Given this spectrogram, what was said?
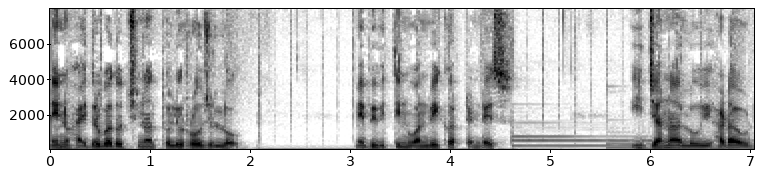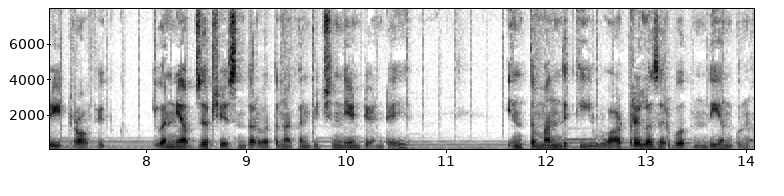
నేను హైదరాబాద్ వచ్చిన తొలి రోజుల్లో maybe within one week or ten days ఈ జనాలు ఈ హడావుడి ట్రాఫిక్ ఇవన్నీ అబ్జర్వ్ చేసిన తర్వాత నాకు అనిపించింది ఏంటి అంటే ఇంతమందికి వాటర్ ఎలా సరిపోతుంది అనుకున్నా.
